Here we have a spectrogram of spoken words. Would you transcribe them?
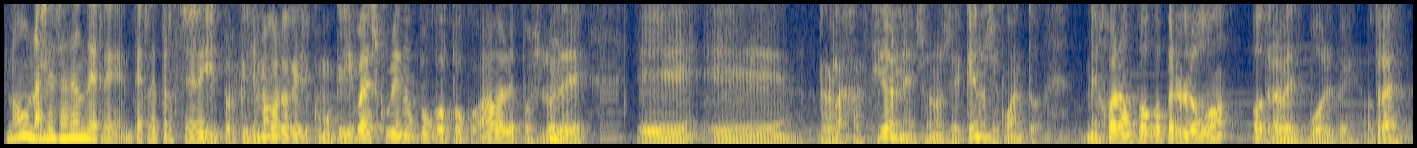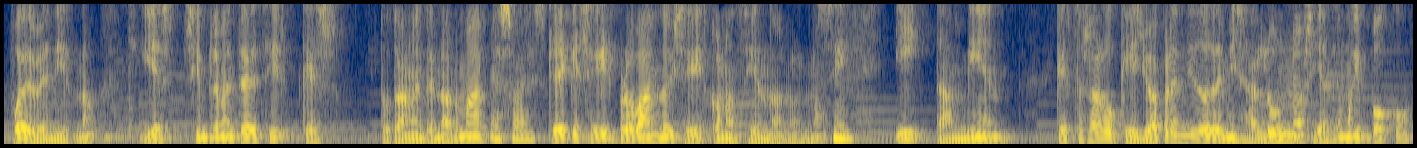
¿no? Una sensación de, re- de retroceder. Sí, porque yo me acuerdo que como que iba descubriendo poco a poco. Ah, vale, pues Mm. lo de eh, eh, relajaciones o no sé qué, no sé cuánto. Mejora un poco, pero luego otra vez vuelve, otra vez puede venir, ¿no? Y es simplemente decir que es totalmente normal, Eso es. que hay que seguir probando y seguir conociéndonos, ¿no? Sí. Y también que esto es algo que yo he aprendido de mis alumnos y hace muy poco,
